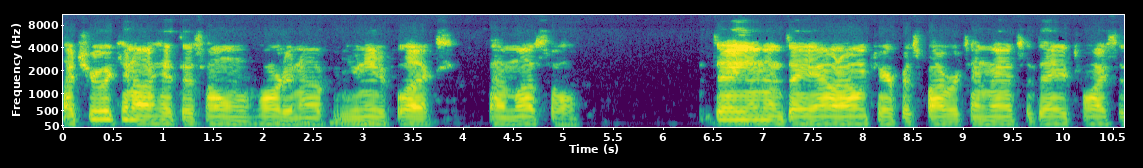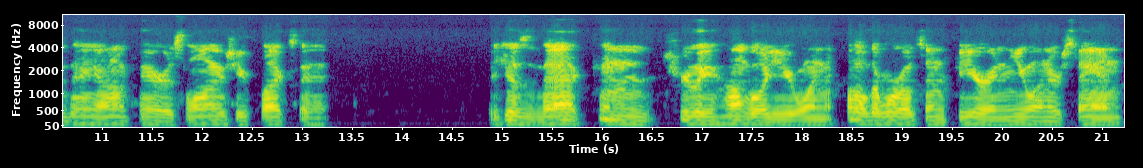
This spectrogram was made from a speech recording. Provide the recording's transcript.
I truly cannot hit this home hard enough. You need to flex that muscle. Day in and day out, I don't care if it's five or ten minutes a day, twice a day, I don't care, as long as you flex it. Because that can truly humble you when all the world's in fear and you understand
